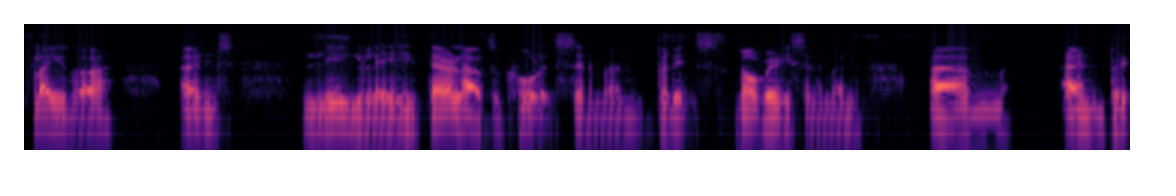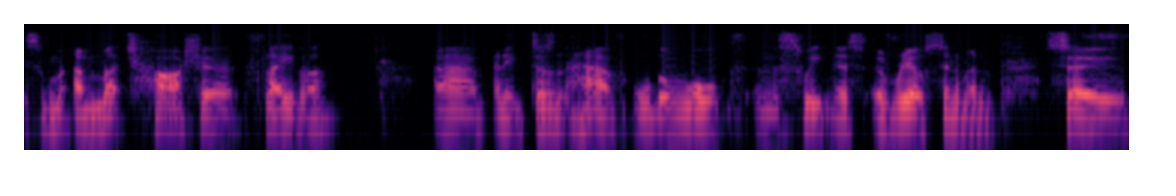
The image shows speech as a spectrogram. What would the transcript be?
flavor, and legally they're allowed to call it cinnamon, but it's not really cinnamon. Um, and but it's a much harsher flavor um, and it doesn't have all the warmth and the sweetness of real cinnamon. So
